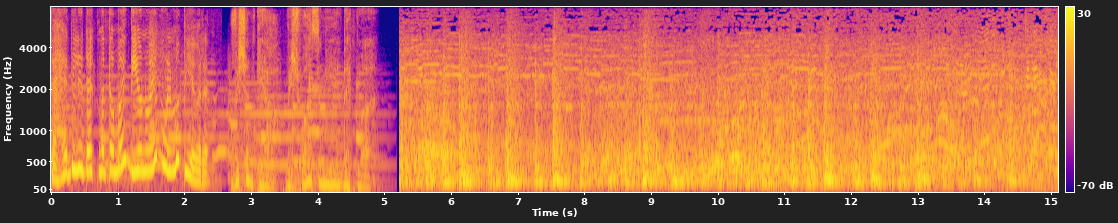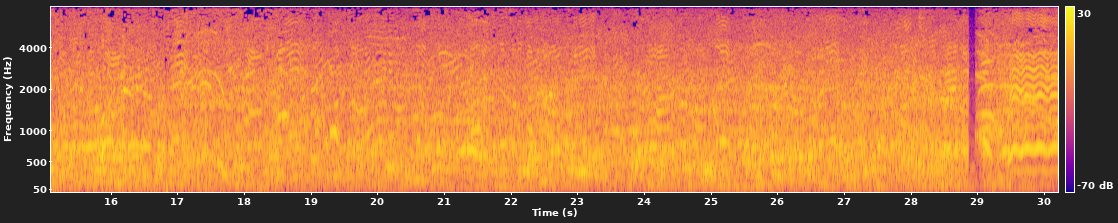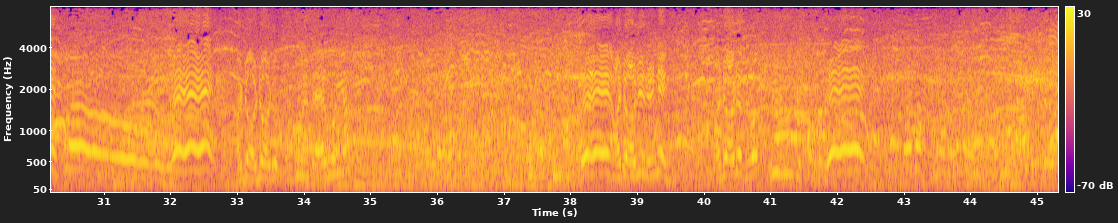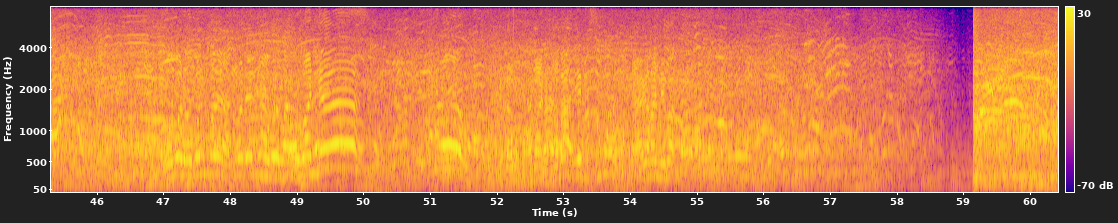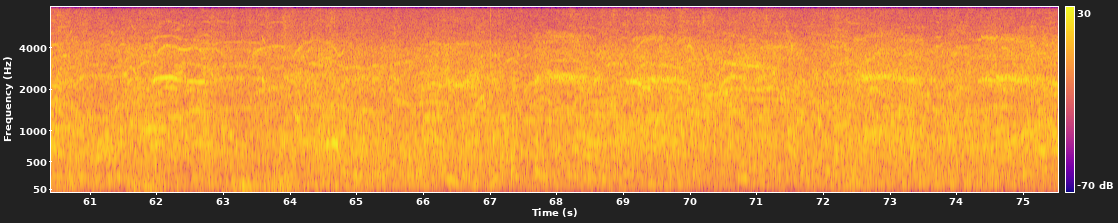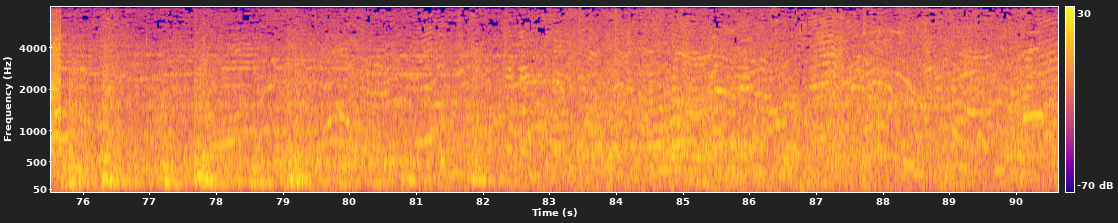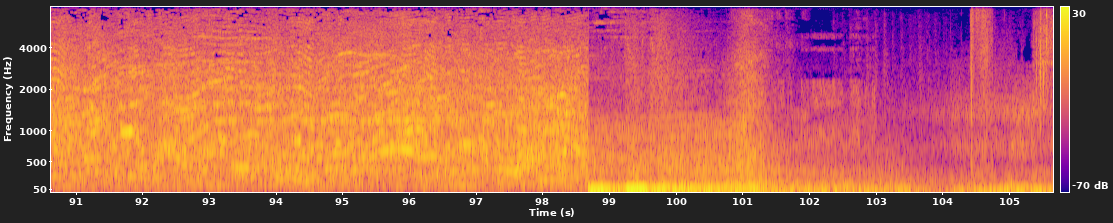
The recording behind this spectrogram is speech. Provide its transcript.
පැහැදිලි දැක්ම තමයි දියුණුවේ මුල්ම පියවර. විෂන්කයා විශ්වාසනීය දැක්ම. aduh aduh aduh Aduh pelur ya Eh eh ada ada ni ni Ada ada dua Eh Over over mana aku ada ni over Mana Kita apa kabar ni kabar Ya di sini Ya kan ni pak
